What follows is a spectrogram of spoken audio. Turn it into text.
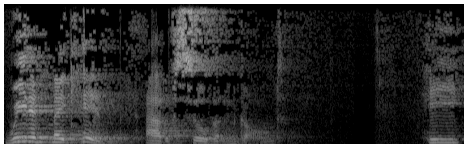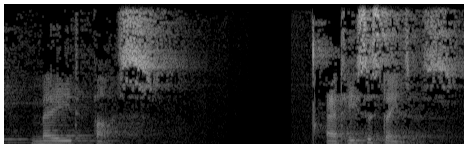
We didn't make him out of silver and gold. He made us. And He sustains us.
